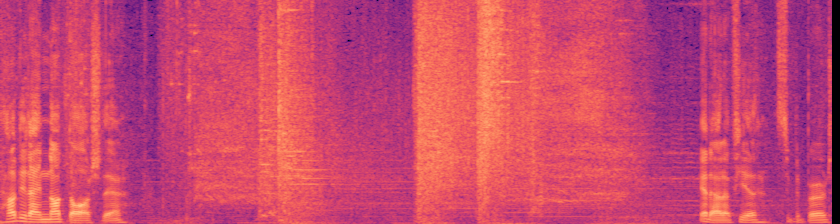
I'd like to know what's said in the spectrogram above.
How did I not dodge there? Get out of here, stupid bird.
